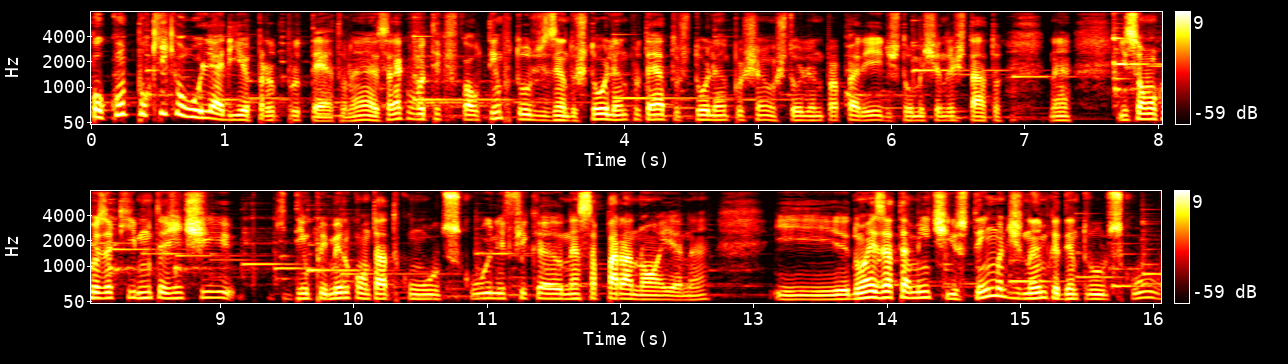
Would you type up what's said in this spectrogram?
pô, por que, que eu olharia para pro teto, né? Será que eu vou ter que ficar o tempo todo dizendo estou olhando pro teto, estou olhando pro chão, estou olhando pra parede, estou mexendo a estátua, né? Isso é uma coisa que muita gente que tem o primeiro contato com o old school, ele fica nessa paranoia, né? E não é exatamente isso. Tem uma dinâmica dentro do old school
